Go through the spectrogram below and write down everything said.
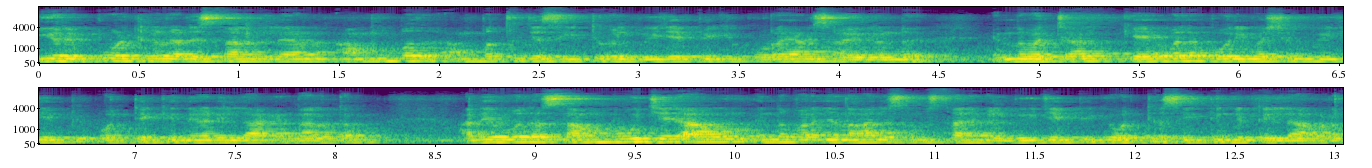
ഈ റിപ്പോർട്ടുകളുടെ അടിസ്ഥാനത്തിലാണ് അമ്പത് അമ്പത്തഞ്ച് സീറ്റുകൾ ബി ജെ പിക്ക് കുറയാൻ സാധ്യതയുണ്ട്. എന്ന് വെച്ചാൽ കേവല ഭൂരിപക്ഷം ബി ജെ പി ഒറ്റയ്ക്ക് നേടില്ല എന്നർത്ഥം. അതേപോലെ സംപൂജ്യരാവും എന്ന് പറഞ്ഞ നാല് സംസ്ഥാനങ്ങൾ ബി ജെ പിക്ക് ഒറ്റ സീറ്റും കിട്ടില്ല. അവിടെ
